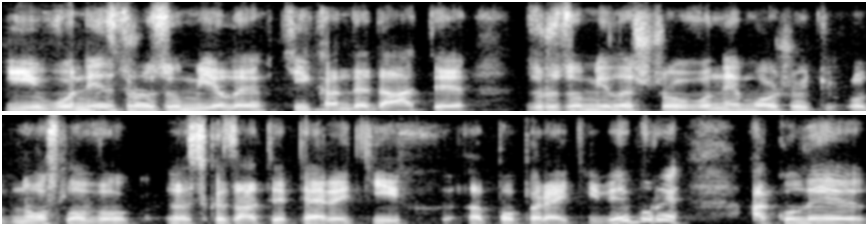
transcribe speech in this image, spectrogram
і вони зрозуміли, ті кандидати зрозуміли, що вони можуть одно слово сказати перед їх попередні вибори. А коли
